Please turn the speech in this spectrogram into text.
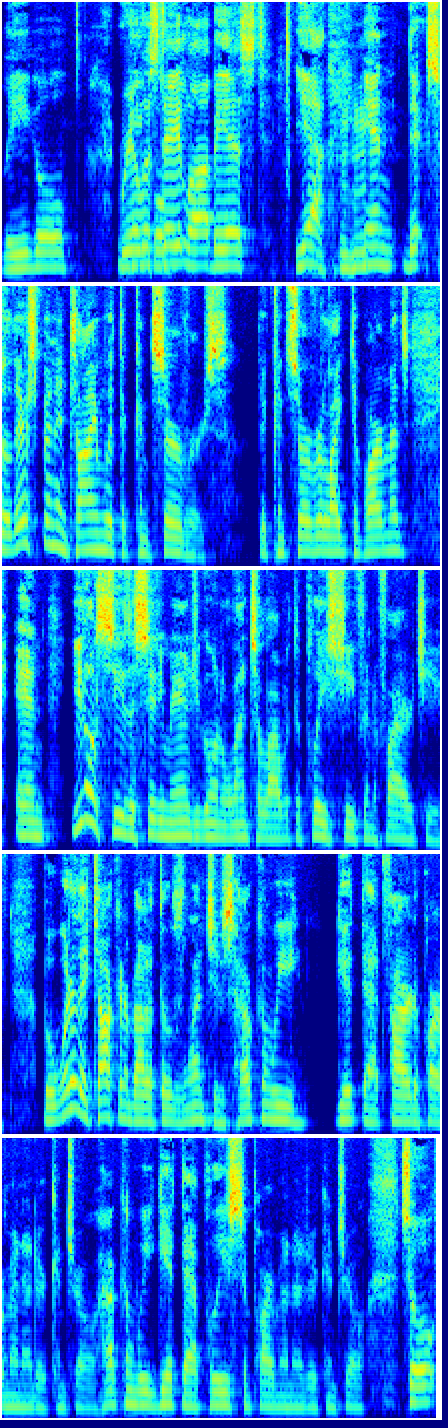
legal, Real people. estate lobbyist. Yeah, mm-hmm. and they're, so they're spending time with the conservers, the conserver-like departments, and you don't see the city manager going to lunch a lot with the police chief and the fire chief. But what are they talking about at those lunches? How can we get that fire department under control? How can we get that police department under control? So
